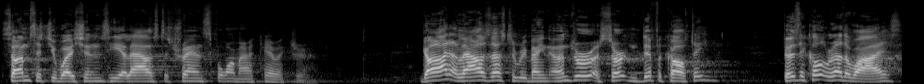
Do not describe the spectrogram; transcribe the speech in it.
Some situations He allows to transform our character. God allows us to remain under a certain difficulty, physical or otherwise,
